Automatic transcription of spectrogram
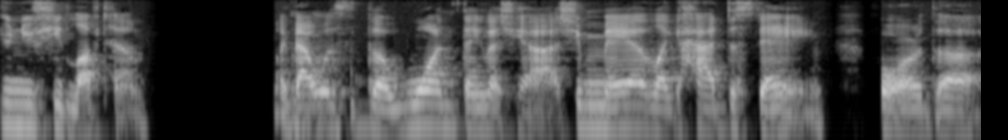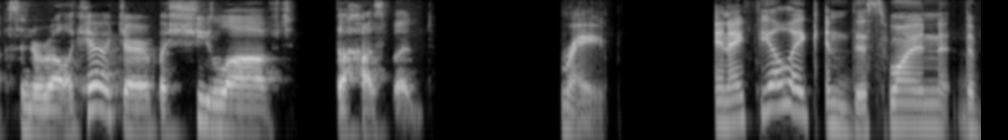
you knew she loved him. Like that mm-hmm. was the one thing that she had. She may have like had disdain for the Cinderella character, but she loved the husband. Right. And I feel like in this one, the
